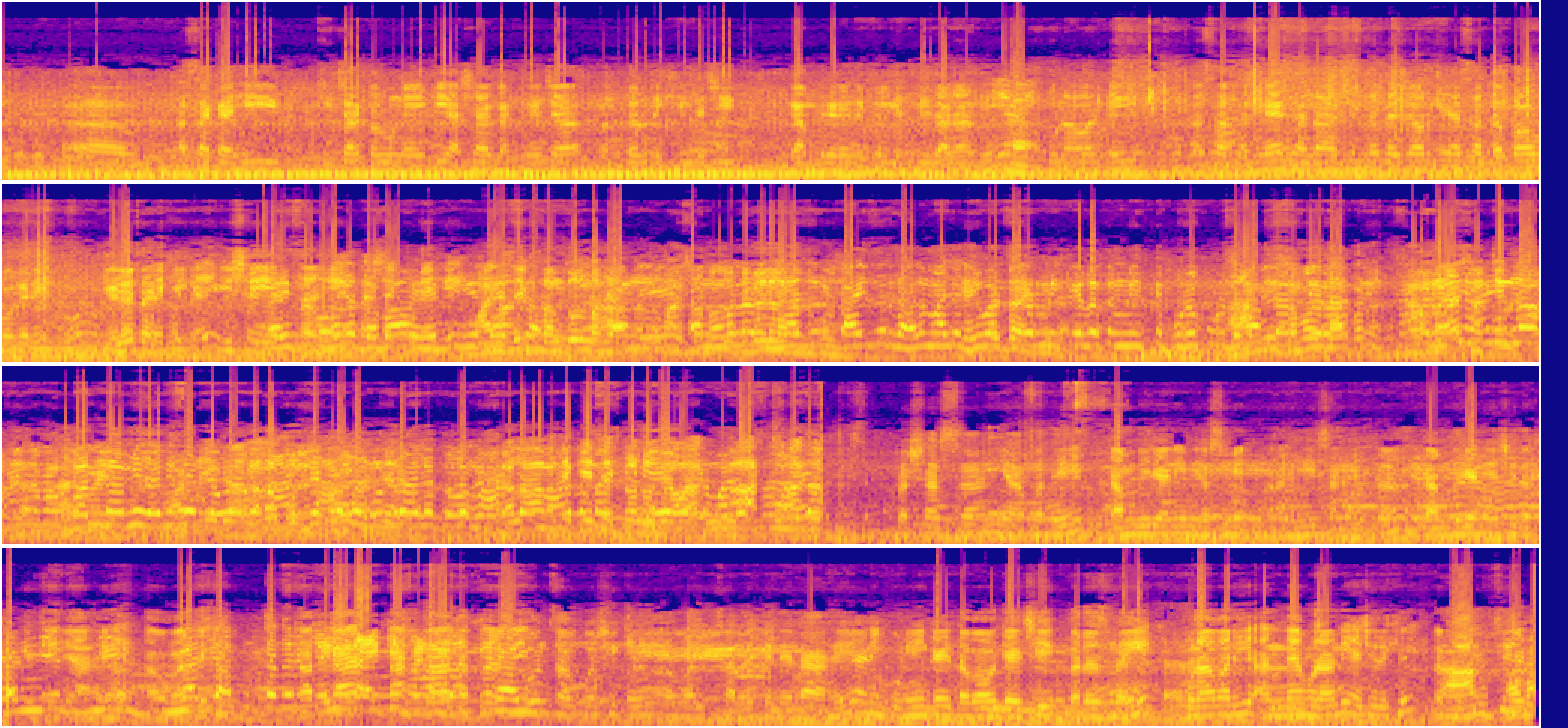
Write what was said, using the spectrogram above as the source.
असा काही विचार करू नये की अशा घटनेच्या नंतर देखील त्याची गांभीर्याने दखल घेतली जाणार नाही आणि कुणावर काही असा अन्याय झाला असेल तर त्याच्यावर काही असा दबाव वगैरे घेण्याचा देखील काही विषय येत नाही कुणीही मानसिक काही जर झालं माझ्या जीवाचं जर मी केलं तर मी ते पुरेपूर जबाबदार ते राहतील. पण माझी पूर्ण बदनामी झाली तर एवढं राहिलं तुझं मला- प्रशासन यामध्ये गांभीर्याने जसं मी आधी सांगितलं गांभीर्याने याची दखल घेतलेली आहे अहवाल देखील तात्काळ. घेऊन चौकशी करून अहवाल सादर केलेला आहे आणि कुणीही काही दबाव द्यायची गरज नाही कुणावरही अन्याय होणार नाही याची देखील घेतली.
